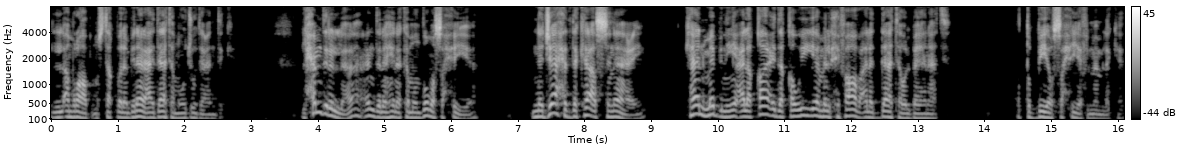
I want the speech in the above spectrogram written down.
للأمراض مستقبلا بناء على data موجودة عندك. الحمد لله عندنا هنا كمنظومة صحية نجاح الذكاء الصناعي كان مبني على قاعدة قوية من الحفاظ على ال data والبيانات الطبية والصحية في المملكة.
